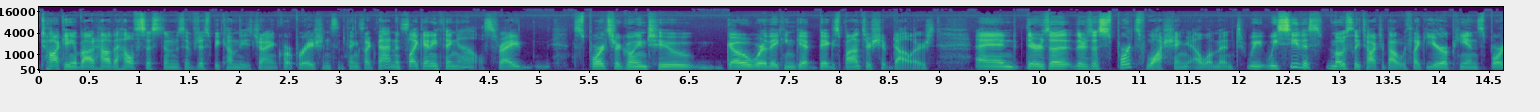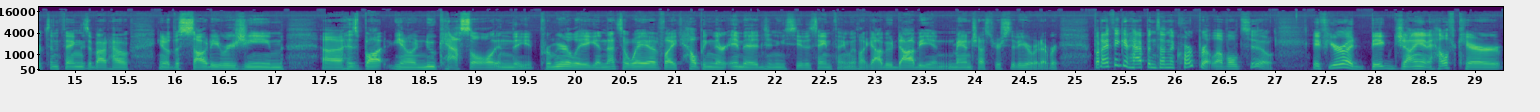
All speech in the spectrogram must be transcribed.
talking about how the health systems have just become these giant corporations and things like that. And it's like anything else, right? Sports are going to go where they can get big sponsorship dollars. And there's a there's a sports washing element. We we see this mostly talked about with like European sports and things about how, you know, the Saudi regime uh, has bought, you know, Newcastle in the Premier League and that's a way of like helping their image and you see the same thing with like Abu Dhabi and Manchester City or whatever. But I think it happens on the corporate level too. If you're a big giant healthcare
